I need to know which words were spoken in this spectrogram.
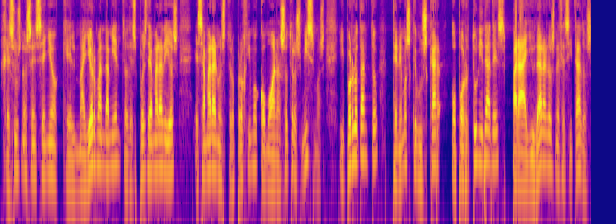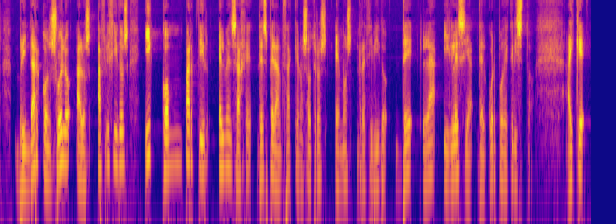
Jesús nos enseñó que el mayor mandamiento después de amar a Dios es amar a nuestro prójimo como a nosotros mismos y por lo tanto tenemos que buscar oportunidades para ayudar a los necesitados, brindar consuelo a los afligidos y compartir el mensaje de esperanza que nosotros hemos recibido de la Iglesia, del cuerpo de Cristo. Hay que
